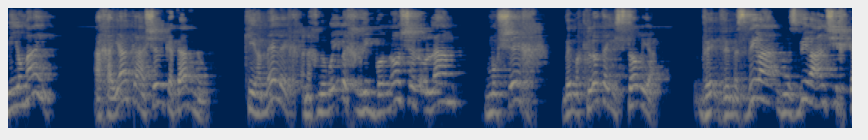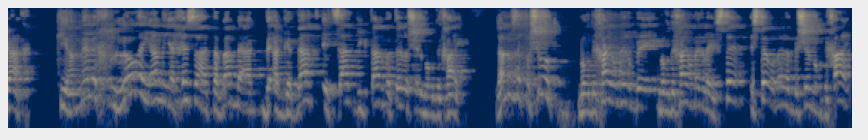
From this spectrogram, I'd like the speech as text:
מיומיים? אך היה כאשר כתבנו, כי המלך, אנחנו רואים איך ריבונו של עולם מושך במקלות ההיסטוריה, ומסביר האלשיך כך, כי המלך לא היה מייחס ההטבה באגדת עצת בגתן ותרש של מרדכי. לנו זה פשוט, מרדכי אומר, מרדכי אומר לאסתר, אסתר אומרת בשם מרדכי,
